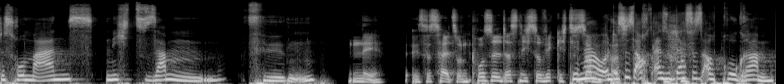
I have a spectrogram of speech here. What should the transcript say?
des Romans nicht zusammenfügen. Nee, es ist halt so ein Puzzle, das nicht so wirklich zusammenpasst. Genau, und das ist auch, also das ist auch Programm.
